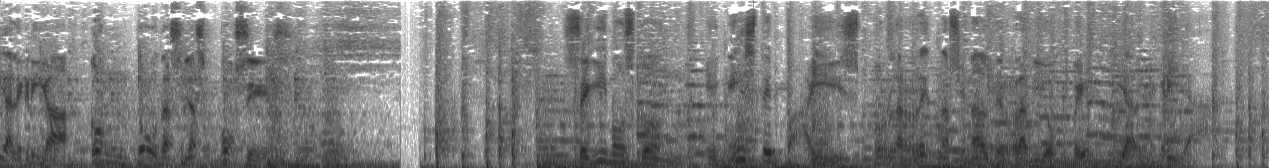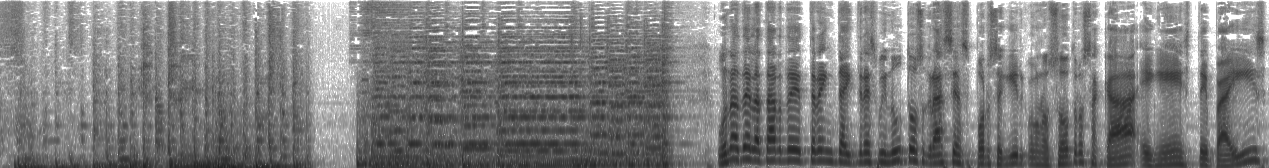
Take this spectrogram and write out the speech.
y Alegría, con todas las voces. Seguimos con En este país por la Red Nacional de Radio Fe y Alegría. Una de la tarde, 33 minutos. Gracias por seguir con nosotros acá en este país.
